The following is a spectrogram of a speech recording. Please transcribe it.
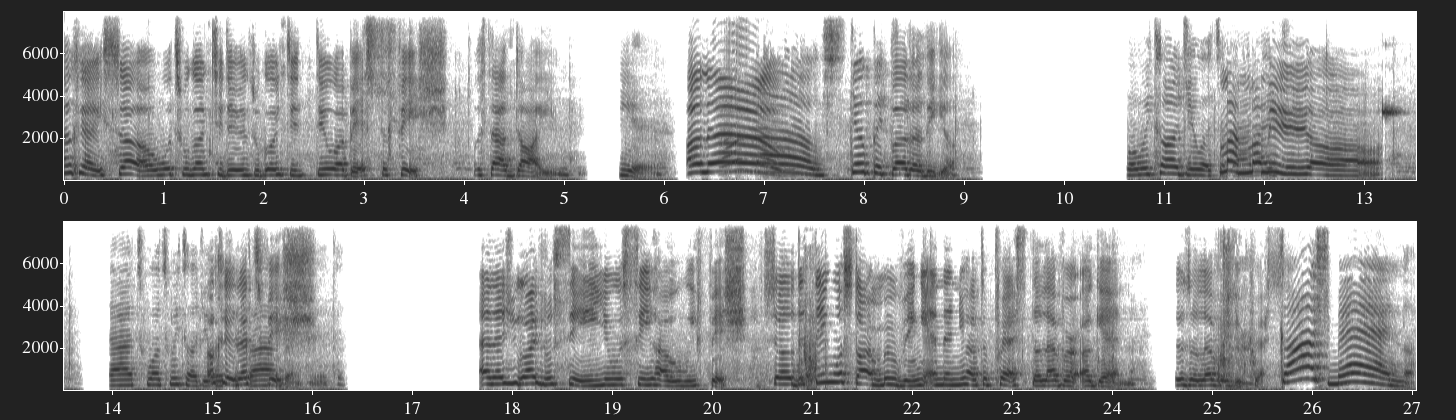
Okay, so what we're going to do is we're going to do our best to fish without dying. Here. Oh Oh, stupid. no! Bad idea. Well, we told you it's Mamma bad mia! That's what we told you. Okay, let's fish. idea. And as you guys will see, you will see how we fish. So the thing will start moving, and then you have to press the lever again. There's a lever you press. Gosh, man.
